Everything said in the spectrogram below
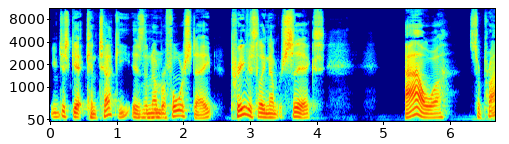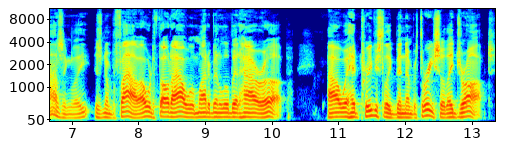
you just get Kentucky is the number four state, previously number six. Iowa, surprisingly, is number five. I would have thought Iowa might have been a little bit higher up. Iowa had previously been number three, so they dropped.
